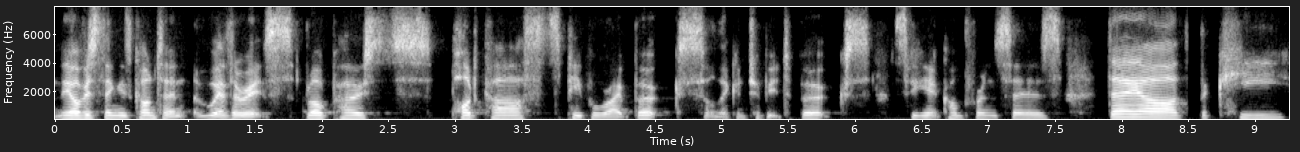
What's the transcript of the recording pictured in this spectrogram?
the obvious thing is content, whether it's blog posts, podcasts, people write books or they contribute to books, speaking at conferences. They are the key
